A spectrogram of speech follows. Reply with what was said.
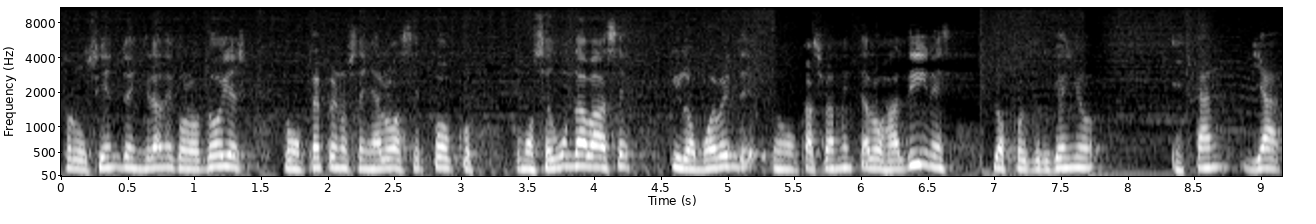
produciendo en grande con los Dodgers, como Pepe nos señaló hace poco, como segunda base y lo mueven ocasionalmente a los jardines. Los puertorriqueños están ya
